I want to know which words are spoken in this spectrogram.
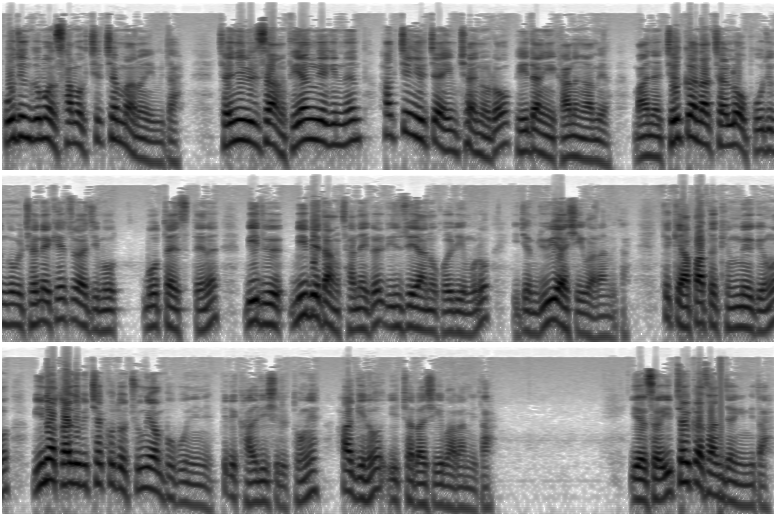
보증금은 3억 7천만 원입니다. 전입일상 대항력 있는 확정일자 임차인으로 배당이 가능하며 만약 저가 낙찰로 보증금을 전액 회수하지 못, 못하였을 때는 미배당 잔액을 인수해야 하는 권리이므로 이 점 유의하시기 바랍니다. 특히 아파트 경매의 경우 미납 관리비 체크도 중요한 부분이니 필히 관리실을 통해 확인 후 입찰하시기 바랍니다. 이어서 입찰가 산정입니다.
